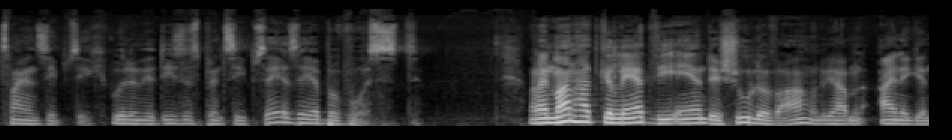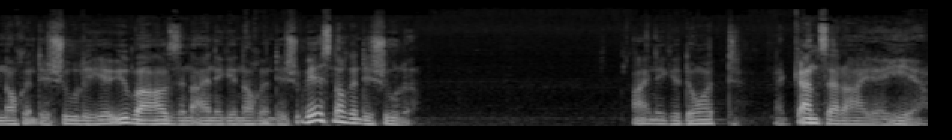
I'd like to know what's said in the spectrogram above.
72 wurde mir dieses Prinzip sehr, sehr bewusst. Und ein Mann hat gelehrt, wie er in der Schule war. Und wir haben einige noch in der Schule hier. Überall sind einige noch in der Schule. Wer ist noch in der Schule? Einige dort, eine ganze Reihe hier.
